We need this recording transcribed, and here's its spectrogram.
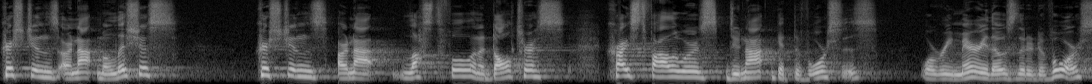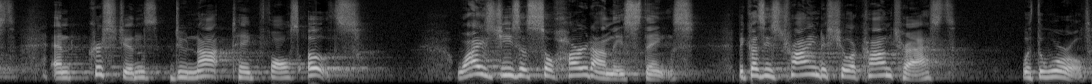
Christians are not malicious. Christians are not lustful and adulterous. Christ followers do not get divorces or remarry those that are divorced. And Christians do not take false oaths. Why is Jesus so hard on these things? Because he's trying to show a contrast with the world.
